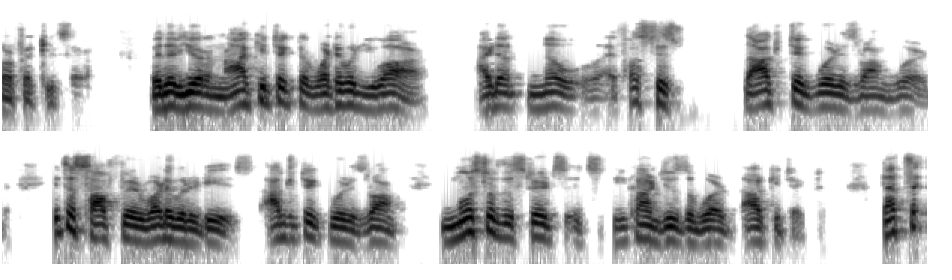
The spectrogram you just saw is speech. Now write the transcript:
perfectly, sir. Whether you're an architect or whatever you are, I don't know. First is the architect word is wrong word. It's a software, whatever it is. Architect word is wrong. Most of the states, it's you can't use the word architect. That's an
